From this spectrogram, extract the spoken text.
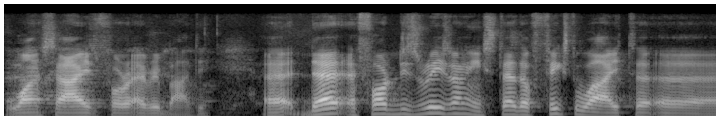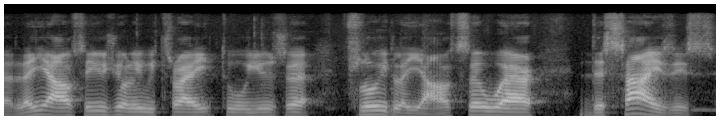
one size for everybody. Uh, for this reason instead of fixed white uh, layouts usually we try to use uh, fluid layouts uh, where the sizes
